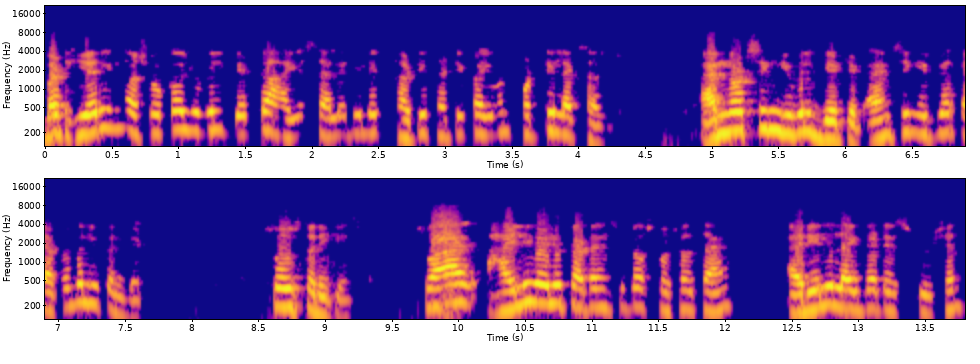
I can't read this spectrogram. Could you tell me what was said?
but here in Ashoka you will get the highest salary like 30 35 even 40 lakhs as well I'm not saying you will get it I'm saying if you are capable you can get it so उस तरीके से so I highly value Tata Institute of Social Science I really like that institution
